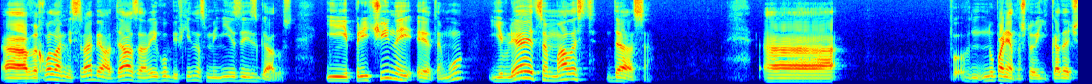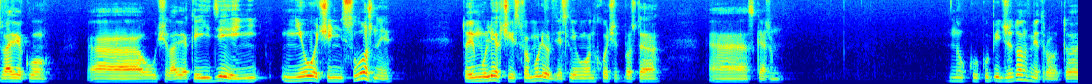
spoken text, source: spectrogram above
вехола мисраби ада зарейгу бифхинас миниза из галус. И причиной этому является малость даса – а, ну, понятно, что когда человеку, а, у человека идеи не, очень сложные, то ему легче их сформулировать, если он хочет просто, а, скажем, ну, купить жетон в метро, то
